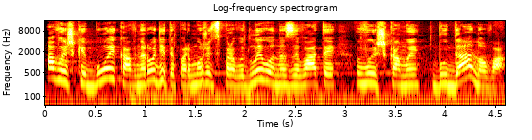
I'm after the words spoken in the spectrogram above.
А вишки бойка в народі тепер можуть справедливо називати вишками Буданова.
